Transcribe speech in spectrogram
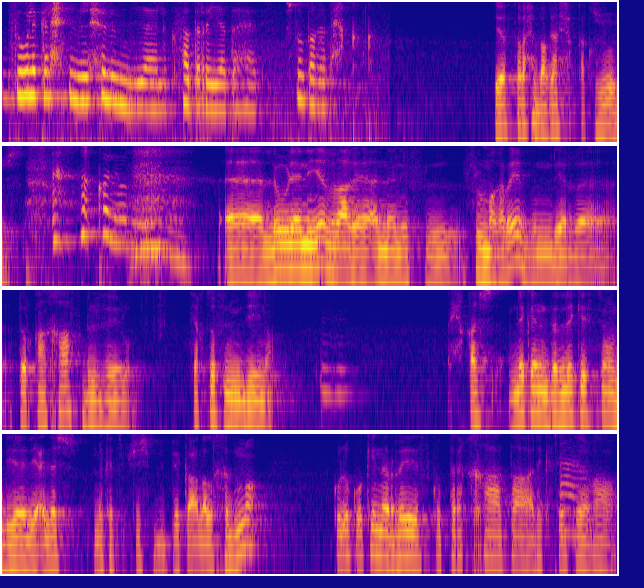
نسولك على حسن الحلم ديالك في هذه الرياضة هذه شنو باغي تحقق؟ هي الصراحه باغي نحقق جوج. قولهم الأولانية باغي أنني في ال- في المغرب ندير آه، طرقان خاص بال vélo. surtout في المدينة. حقاش ملي كندير les questions ديالي علاش ما كتمشيش بالبيك على الخدمة كيقول لك وكاين ال risque والطريق خطر et cetera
